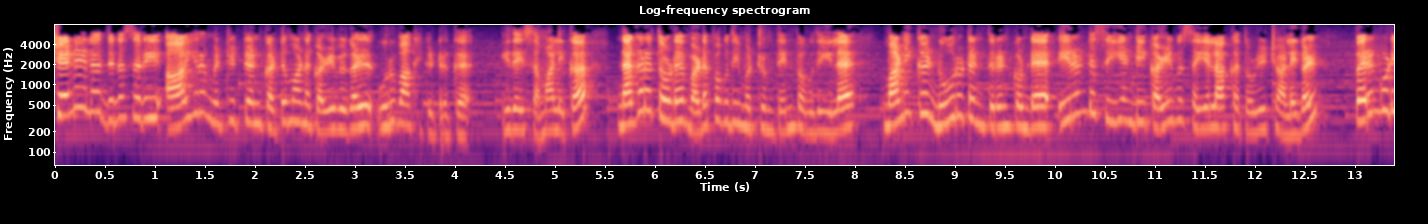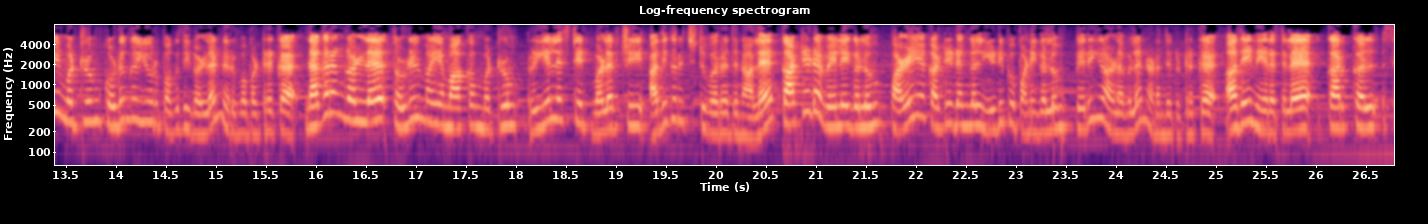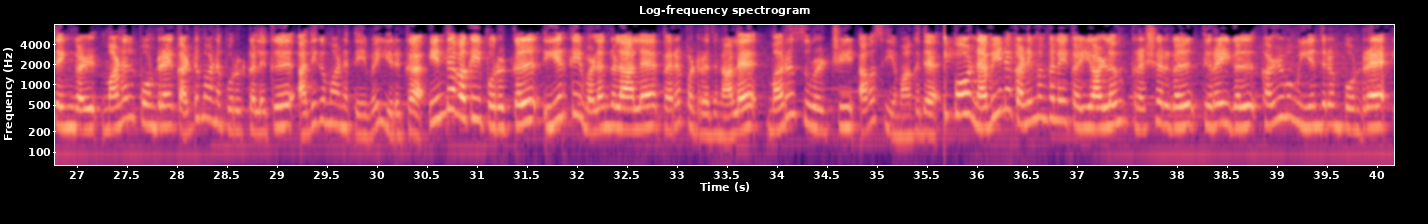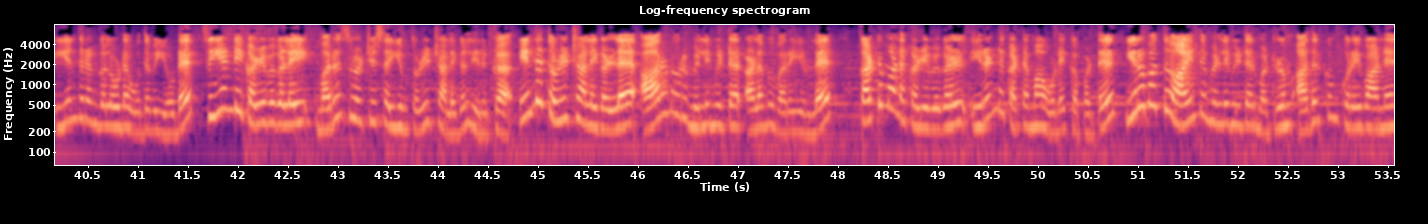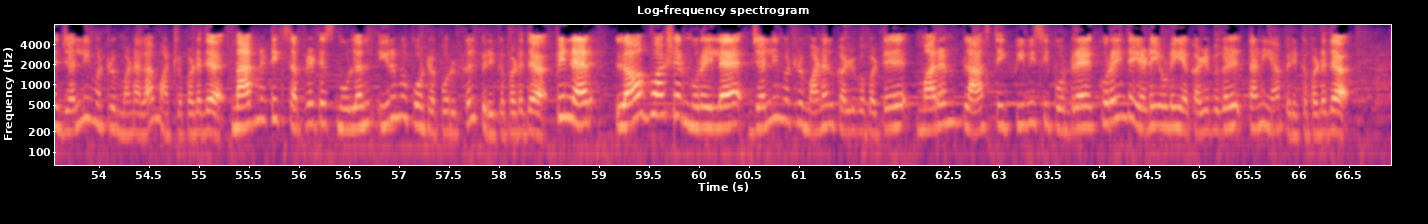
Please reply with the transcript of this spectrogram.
சென்னையில தினசரி ஆயிரம் மெட்ரிக் டன் கட்டுமான கழிவுகள் உருவாக்கிக்கிட்டு இருக்கு. இதை சமாளிக்க நகரத்தோட வடபகுதி மற்றும் தென்பகுதியில மணிக்கு நூறு டன் திறன் கொண்ட இரண்டு சிஎன்டி கழிவு செயலாக்க தொழிற்சாலைகள் பெருங்குடி மற்றும் கொடுங்கையூர் பகுதிகளில் நிறுவப்பட்டிருக்கு. நகரங்கள்ல தொழில் மயமாக்கம் மற்றும் ரியல் எஸ்டேட் வளர்ச்சி அதிகரிச்சுட்டு வர்றதுனால கட்டிட வேலைகளும் பழைய கட்டிடங்கள் இடிப்பு பணிகளும் பெரிய அளவுல நடந்துகிட்டு இருக்கு. அதே நேரத்துல கற்கள் செங்கல் மணல் போன்ற கட்டுமான பொருட்களுக்கு அதிகமான தேவை இருக்கு. இந்த வகை பொருட்கள் இயற்கை வளங்களால பெறப்படுறதுனால மறுசுழற்சி அவசியமாகுது. இப்போ நவீன கனிமங்களை கையாளும் கிரஷர்கள் திரைகள் கழுவும் இயந்திரம் போன்ற இயந்திரங்களோட உதவியோட சிஎன்டி கழிவுகளை மறுசுழற்சி செய்யும் தொழிற்சாலைகள் இருக்கு. இந்த தொழிற்சாலைகள்ல 600 மில்லிமீட்டர் அளவு வரையுள்ள கட்டுமான கழிவுகள் இரண்டு கட்டமா உடைக்கப்பட்டு இருபத்து ஐந்து மில்லிமீட்டர் மற்றும் அதற்கும் குறைவான ஜல்லி மற்றும் மணலா மாற்றப்படுது. மேக்னெட்டிக் செப்பரேட்டர்ஸ் மூலம் இரும்பு போன்ற பொருட்கள் பிரிக்கப்படுது. பின்னர் லாக் வாஷர் முறையில ஜல்லி மற்றும் மணல் கழுவப்பட்டு மரம் பிளாஸ்டிக் பிவிசி போன்ற குறைந்த எடையுடைய கழிவுகள் தனியா பிரிக்கப்படுது.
